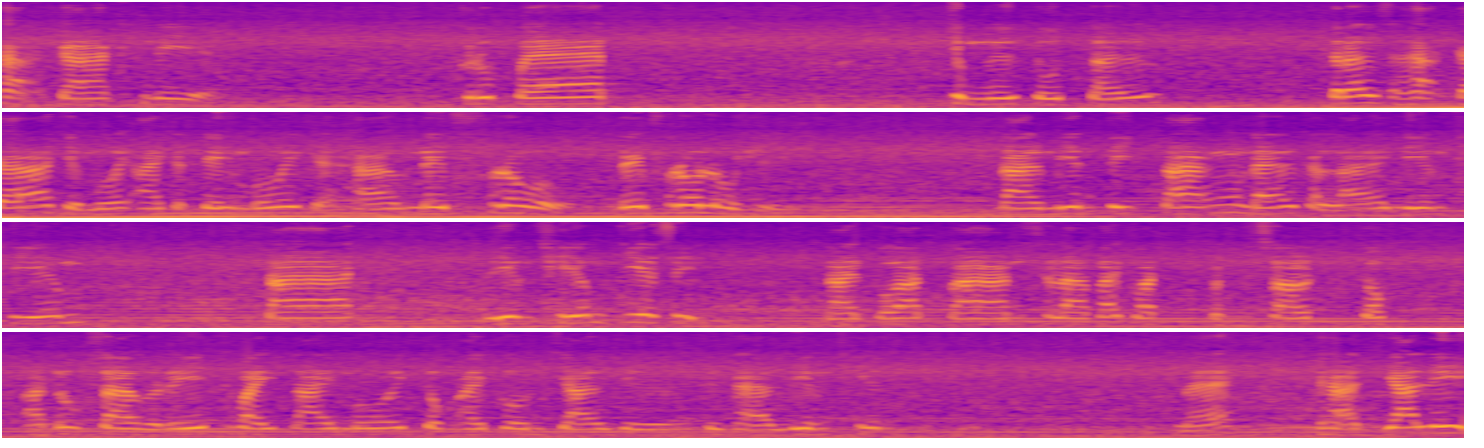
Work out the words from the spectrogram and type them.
ហការគ្នាគ្រូពេទ្យជំងឺទូទៅ ត្រូវសហការជាមួយឯកទេសមួយគេហៅ nephro nephrology ដែលមានទីតាំងនៅកន្លែងលាងឈាមតាលាងឈាមជាស៊ីដែលគាត់បានស្លាប់ហើយគាត់បន្សល់ទុកអនុស្សាវរីយ៍ថ្មីដៃមួយទុកឲ្យកូនចៅយើងគឺថាលាងឈាមណាគេហៅយ៉ាលី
